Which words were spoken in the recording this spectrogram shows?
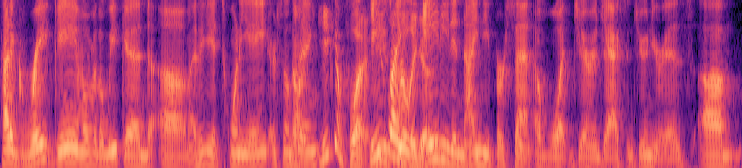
had a great game over the weekend. Um, I think he had 28 or No, something. he can play. He's, He's, like really good. 80 to 90 percent of what Jaren Jackson Jr. is. Um,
